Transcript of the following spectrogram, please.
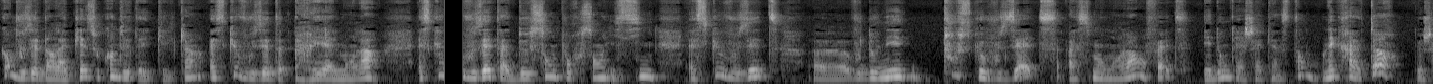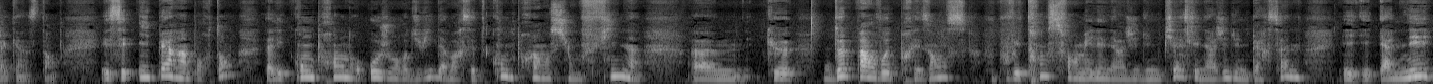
Quand vous êtes dans la pièce ou quand vous êtes avec quelqu'un, est-ce que vous êtes réellement là? Est-ce que vous êtes à 200% ici? Est-ce que vous êtes, euh, vous donnez tout ce que vous êtes à ce moment-là en fait? Et donc à chaque instant, on est créateur de chaque instant. Et c'est hyper important d'aller comprendre aujourd'hui, d'avoir cette compréhension fine euh, que de par votre présence, vous pouvez transformer l'énergie d'une pièce, l'énergie d'une personne et, et, amener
